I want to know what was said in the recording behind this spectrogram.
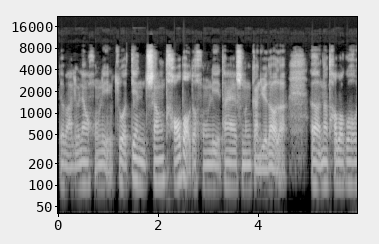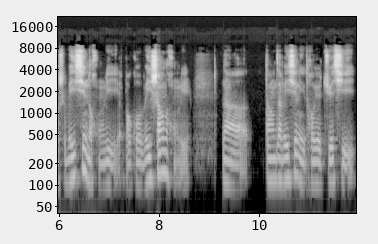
对吧？流量红利，做电商淘宝的红利，大家也是能感觉到的。呃，那淘宝过后是微信的红利，也包括微商的红利。那当在微信里头又崛起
